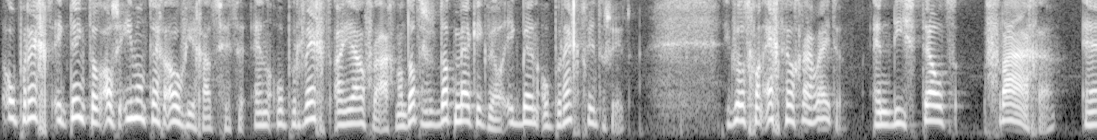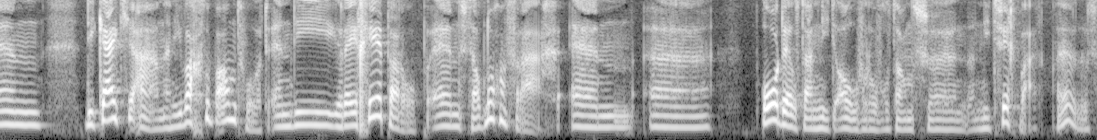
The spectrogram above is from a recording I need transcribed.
oprecht, ik denk dat als iemand tegenover je gaat zitten en oprecht aan jou vraagt, want dat, is, dat merk ik wel. Ik ben oprecht geïnteresseerd. Ik wil het gewoon echt heel graag weten. En die stelt vragen en die kijkt je aan en die wacht op antwoord en die reageert daarop en stelt nog een vraag en eh, oordeelt daar niet over, of althans eh, niet zichtbaar. Hè? Dus,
